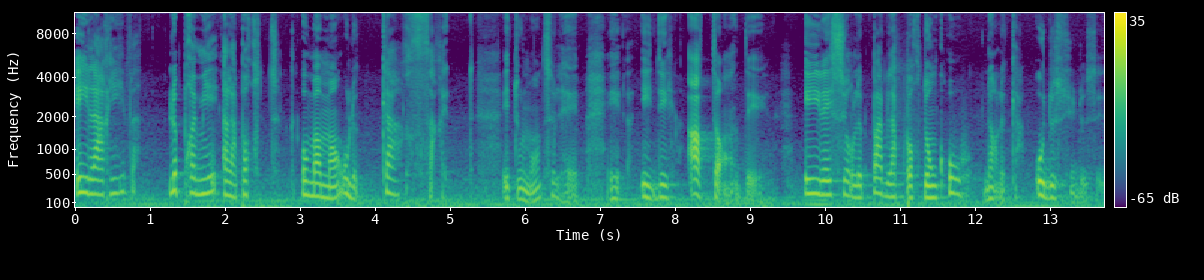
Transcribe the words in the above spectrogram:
Et il arrive, le premier à la porte, au moment où le car s'arrête. Et tout le monde se lève. Et il dit, attendez. Et il est sur le pas de la porte, donc haut dans le car, au-dessus de ses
